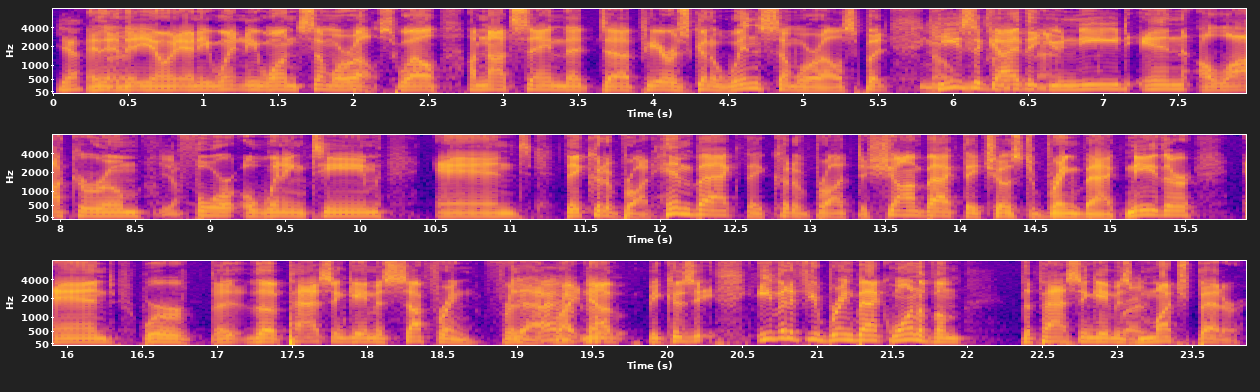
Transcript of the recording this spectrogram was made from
Yeah. And then you know, and he went and he won somewhere else. Well, I'm not saying that uh, Pierre is going to win somewhere else, but No, he's he a guy that you need in a locker room Yeah. for a winning team. And they could have brought him back. They could have brought DeSean back. They chose to bring back neither. And we're uh, the passing game is suffering for Yeah, that have right no- now because it, even if you bring back one of them, the passing game is Right. much better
